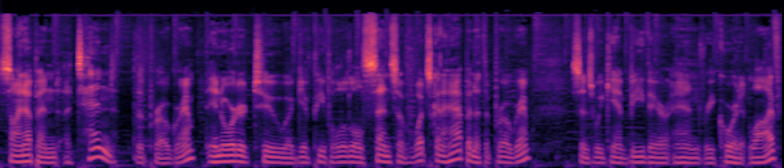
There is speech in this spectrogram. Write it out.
sign up and attend the program in order to uh, give people a little sense of what's going to happen at the program. Since we can't be there and record it live,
